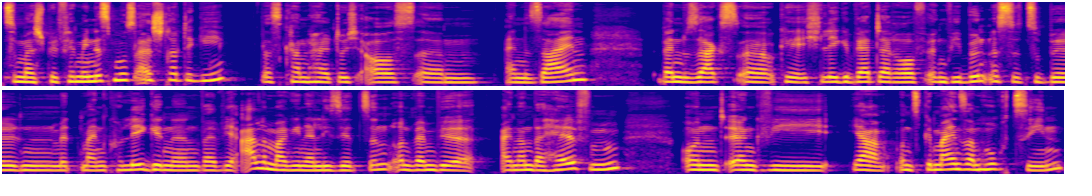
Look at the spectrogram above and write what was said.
Zum Beispiel Feminismus als Strategie. Das kann halt durchaus ähm, eine sein. Wenn du sagst, äh, okay, ich lege Wert darauf, irgendwie Bündnisse zu bilden mit meinen Kolleginnen, weil wir alle marginalisiert sind und wenn wir einander helfen und irgendwie ja uns gemeinsam hochziehen,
